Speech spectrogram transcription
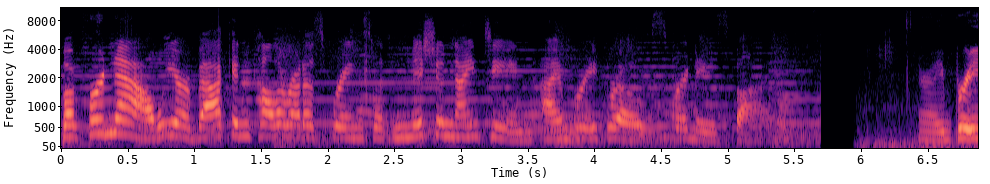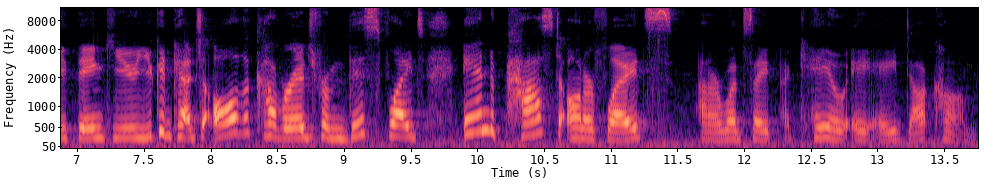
But for now, we are back in Colorado Springs with Mission 19. I'm Bree Groves for News 5. All right, Bree, thank you. You can catch all the coverage from this flight and past honor flights at our website at koaa.com.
